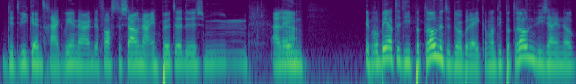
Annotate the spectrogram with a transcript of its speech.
dit weekend ga ik weer naar de vaste sauna in Putten. Dus mm, alleen, Ja. Ik probeer altijd die patronen te doorbreken. Want die patronen die zijn ook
